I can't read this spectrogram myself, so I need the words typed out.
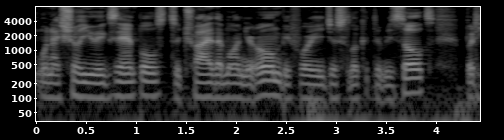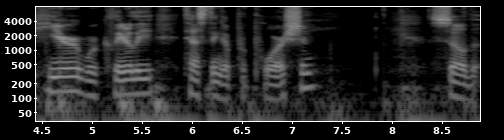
when I show you examples to try them on your own before you just look at the results. But here we're clearly testing a proportion. So the,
